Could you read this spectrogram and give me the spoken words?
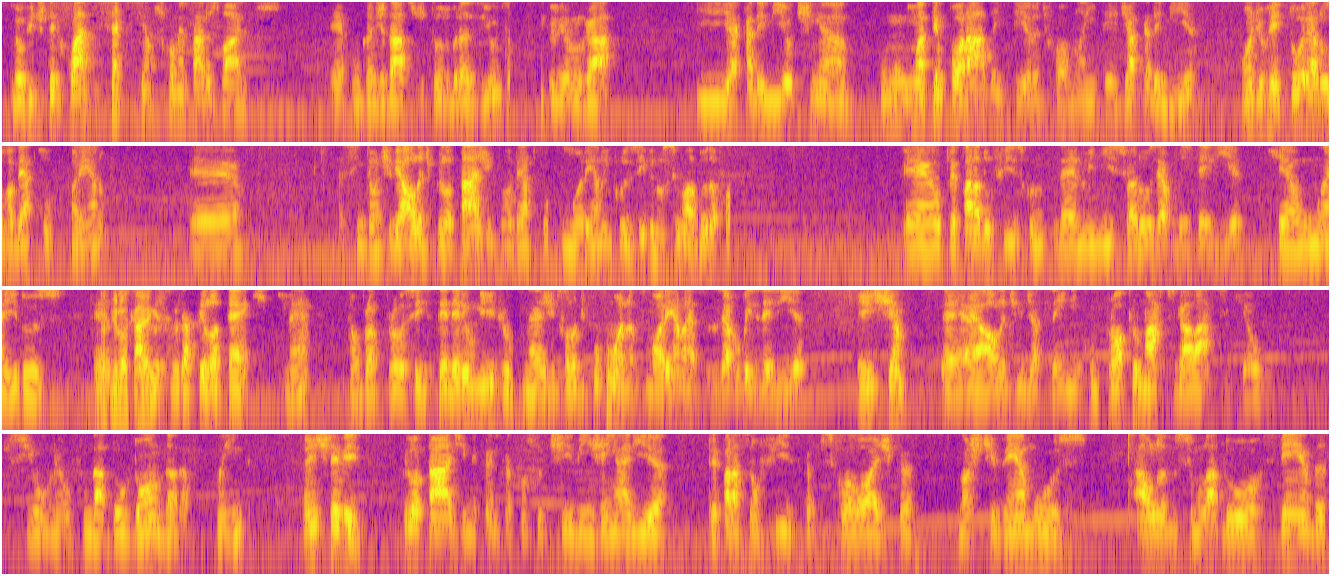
meu vídeo teve quase 700 comentários válidos, é, com candidatos de todo o Brasil, então, em primeiro lugar. E a academia eu tinha uma temporada inteira de Fórmula Inter de academia, onde o reitor era o Roberto Moreno. É, assim, então tive aula de pilotagem com o Roberto Moreno, inclusive no simulador da Fórmula é, o preparador físico né, no início era o Zé Rubens Delia, que é um aí dos, é, dos cabeças da Pilotec, né? Então, para vocês entenderem o nível, né? A gente falou de Pupo Moreno, Zé Rubens Delia. A gente tinha é, é, aula de media training com o próprio Marcos Galassi, que é o CEO, né, o fundador, o dono da, da Inter. A gente teve pilotagem, mecânica construtiva, engenharia, preparação física, psicológica. Nós tivemos aula no simulador, venda,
